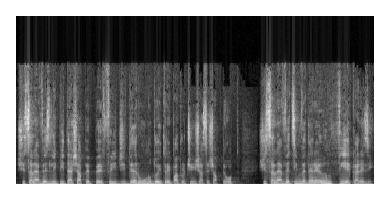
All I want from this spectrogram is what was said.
Și să le aveți lipite așa pe, pe frigider, 1, 2, 3, 4, 5, 6, 7, 8, și să le aveți în vedere în fiecare zi.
